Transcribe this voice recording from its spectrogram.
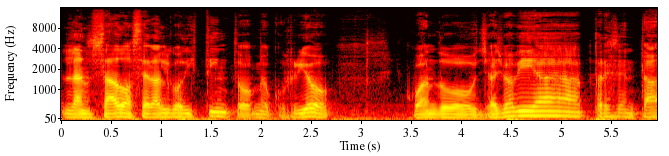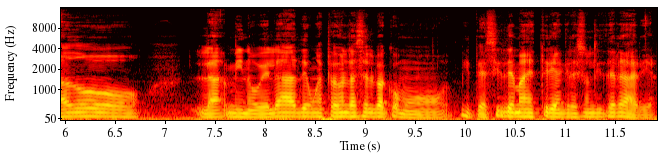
lanzado a hacer algo distinto me ocurrió cuando ya yo había presentado mi novela de Un espejo en la selva como mi tesis de maestría en creación literaria.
